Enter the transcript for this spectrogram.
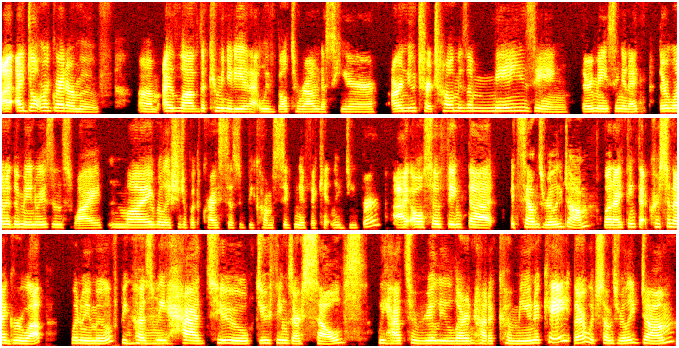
I, I don't regret our move. Um, I love the community that we've built around us here. Our new church home is amazing. They're amazing, and I, they're one of the main reasons why my relationship with Christ has become significantly deeper. I also think that it sounds really dumb, but I think that Chris and I grew up when we moved because we had to do things ourselves. We had to really learn how to communicate there, which sounds really dumb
